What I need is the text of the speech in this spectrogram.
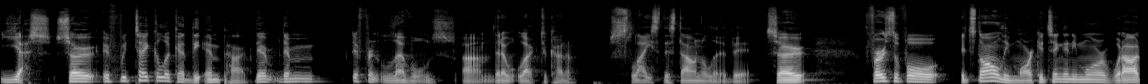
Yes. So if we take a look at the impact, there there are different levels um, that I would like to kind of slice this down a little bit. So first of all, it's not only marketing anymore. What I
